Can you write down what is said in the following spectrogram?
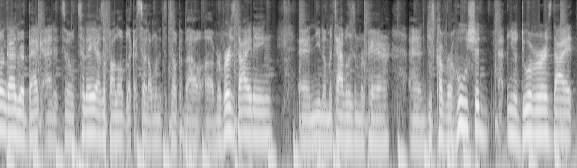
on, guys? We're back at it. So today, as a follow-up, like I said, I wanted to talk about uh, reverse dieting and you know metabolism repair, and just cover who should you know do a reverse diet.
